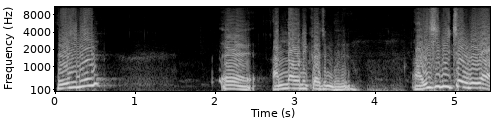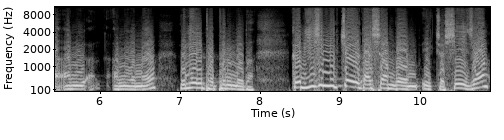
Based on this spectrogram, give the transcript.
의인은 예, 안 나오니까 좀 못. 아, 21절 우리가 안, 안 읽었나요? 은혜를 베푸는 거다. 그럼 26절 다시 한번 읽죠. 시작.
